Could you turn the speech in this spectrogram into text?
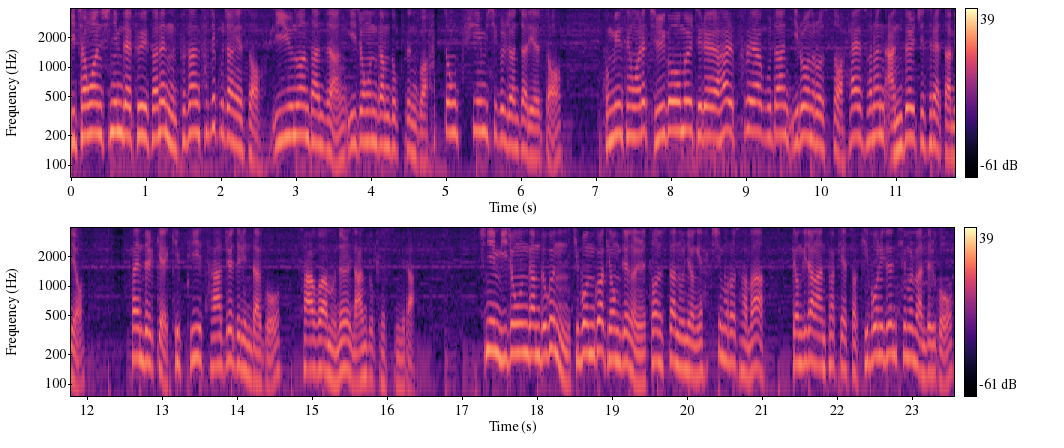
이창원 신임 대표이사는 부산 사직구장에서 이윤원 단장, 이종훈 감독 등과 합동 취임식을 연 자리에서 국민 생활에 즐거움을 드려야 할 프로야구단 일원으로서 해서는 안 될 짓을 했다며 팬들께 깊이 사죄드린다고 사과문을 낭독했습니다. 신임 이종훈 감독은 기본과 경쟁을 선수단 운영의 핵심으로 삼아 경기장 안팎에서 기본이 된 팀을 만들고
